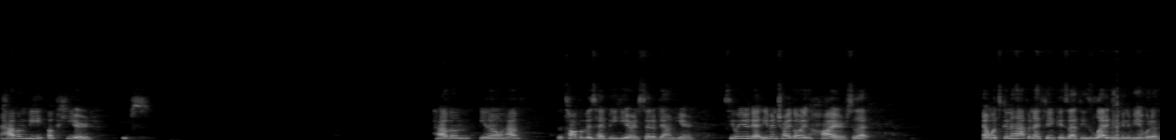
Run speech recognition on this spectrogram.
Have him be up here. Oops. Have him, you know, have the top of his head be here instead of down here. See what you get. Even try going higher so that. And what's going to happen, I think, is that these legs are going to be able to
